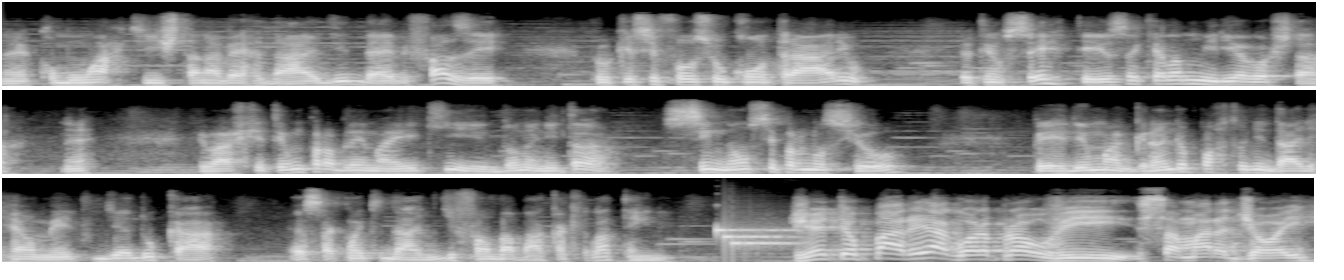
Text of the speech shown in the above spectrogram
né? Como um artista, na verdade, deve fazer. Porque se fosse o contrário, eu tenho certeza que ela não iria gostar, né? Eu acho que tem um problema aí que Dona Anitta, se não se pronunciou, perdeu uma grande oportunidade realmente de educar essa quantidade de fã babaca que ela tem, né? Gente, eu parei agora para ouvir Samara Joy,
